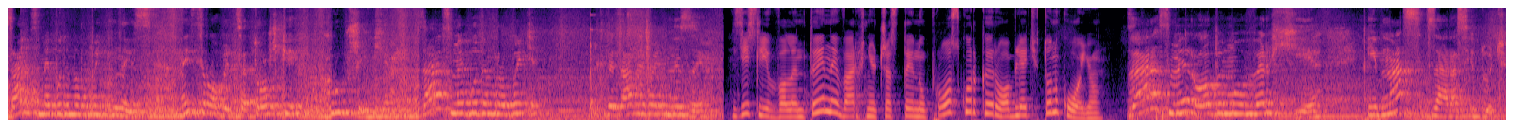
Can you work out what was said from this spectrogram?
Зараз ми будемо робити низ. Низ робиться трошки грубшенький. Зараз ми будемо робити видавлювати низи. Зі слів Валентини, верхню частину проскурки роблять тонкою. Зараз ми робимо верхи. І в нас зараз ідуть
